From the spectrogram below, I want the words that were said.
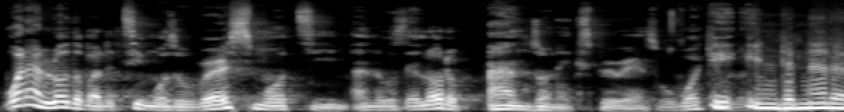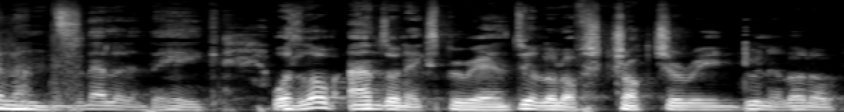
what I loved about the team was a very small team and there was a lot of hands-on experience. We're working in, in the Netherlands. in the Netherlands, The Hague. It was a lot of hands-on experience, doing a lot of structuring, doing a lot of,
